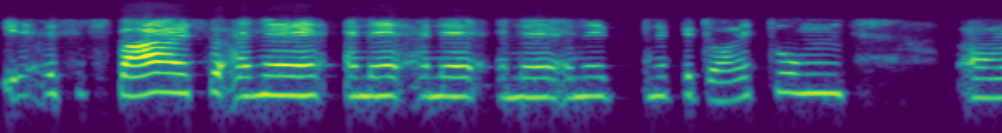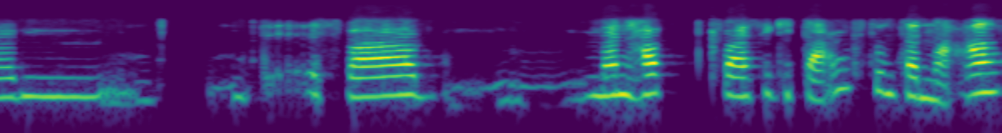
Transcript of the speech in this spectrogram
Es war also eine, eine, eine, eine, eine, eine Bedeutung, ähm, es war, man hat quasi gedankt und danach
